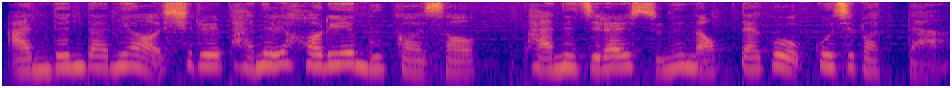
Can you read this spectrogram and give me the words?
안 된다며 실을 바늘 허리에 묶어서 바느질할 수는 없다고 꼬집었다.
